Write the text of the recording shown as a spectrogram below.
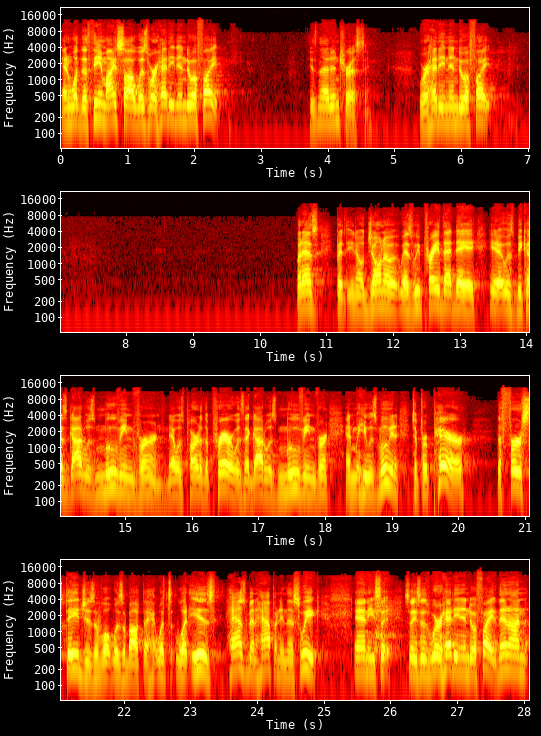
And what the theme I saw was we're heading into a fight. Isn't that interesting? We're heading into a fight. But as, but you know, Jonah, as we prayed that day, it was because God was moving Vern. That was part of the prayer was that God was moving Vern, and He was moving to prepare the first stages of what was about to, what's, what is has been happening this week. And he said, so he says, we're heading into a fight. Then on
